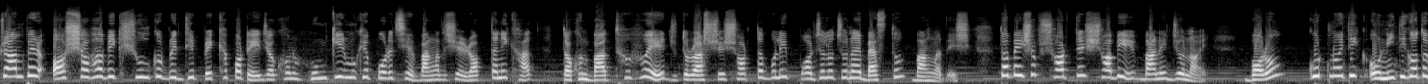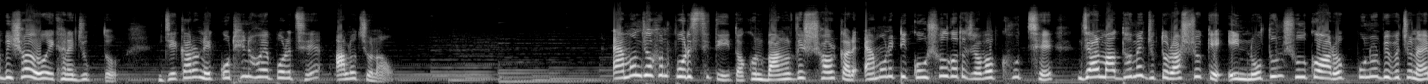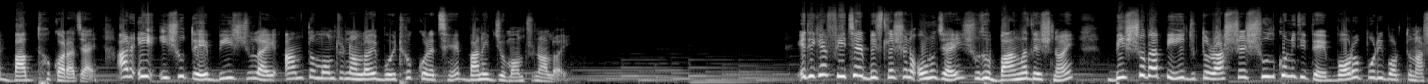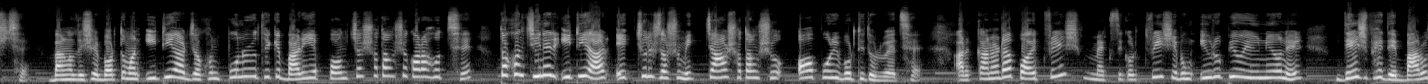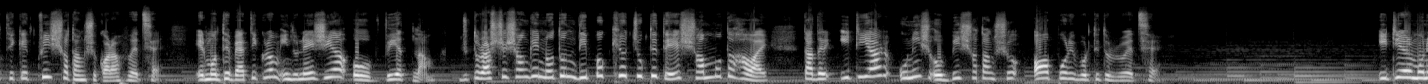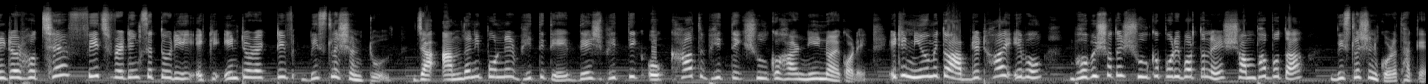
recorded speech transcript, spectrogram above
ট্রাম্পের অস্বাভাবিক শুল্ক বৃদ্ধির প্রেক্ষাপটে যখন হুমকির মুখে পড়েছে বাংলাদেশের রপ্তানি খাত, তখন বাধ্য হয়ে যুক্তরাষ্ট্রের শর্তাবলী পর্যালোচনায় ব্যস্ত বাংলাদেশ। তবে এসব শর্তের সবই বাণিজ্য নয়, বরং কূটনৈতিক ও নীতিগত বিষয়ও এখানে যুক্ত। যে কারণে কঠিন হয়ে পড়েছে আলোচনাও। এমন যখন পরিস্থিতি, তখন বাংলাদেশ সরকার এমন একটি কৌশলগত জবাব খুঁজছে, যার মাধ্যমে যুক্তরাষ্ট্রকে এই নতুন শুল্ক আরোপ পুনর্বিবেচনায় বাধ্য করা যায়। আর এই ইস্যুতে বিশ জুলাই আন্তঃমন্ত্রণালয় বৈঠক করেছে বাণিজ্য মন্ত্রণালয়। এদিকে ফিচের বিশ্লেষণ অনুযায়ী শুধু বাংলাদেশ নয়, বিশ্বব্যাপী যুক্তরাষ্ট্রের শুল্ক নীতিতে বড় পরিবর্তন আসছে। বাংলাদেশের বর্তমান ইটিআর যখন পনেরো থেকে বাড়িয়ে পঞ্চাশ শতাংশ করা হচ্ছে, তখন চীনের ইটিআর একচল্লিশ দশমিক চার শতাংশ অপরিবর্তিত রয়েছে। আর কানাডা পঁয়ত্রিশ, মেক্সিকোর ত্রিশ এবং ইউরোপীয় ইউনিয়নের দেশভেদে বারো থেকে ত্রিশ শতাংশ করা হয়েছে। এর মধ্যে ব্যতিক্রম ইন্দোনেশিয়া ও ভিয়েতনাম। যুক্তরাষ্ট্রের সঙ্গে নতুন দ্বিপক্ষীয় চুক্তিতে সম্মত হওয়ায় তাদের ইটিআর উনিশ ও বিশ শতাংশ অপরিবর্তিত রয়েছে। ইটিআর মনিটর হচ্ছে ফিচ রেটিংসের তৈরি একটি ইন্টারঅ্যাক্টিভ বিশ্লেষণ টুল, যা আমদানি পণ্যের ভিত্তিতে দেশভিত্তিক ও খাত ভিত্তিক শুল্ক হার নির্ণয় করে। এটি নিয়মিত আপডেট হয় এবং ভবিষ্যতের শুল্ক পরিবর্তনের সম্ভাব্যতা বিশ্লেষণ করে থাকে।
